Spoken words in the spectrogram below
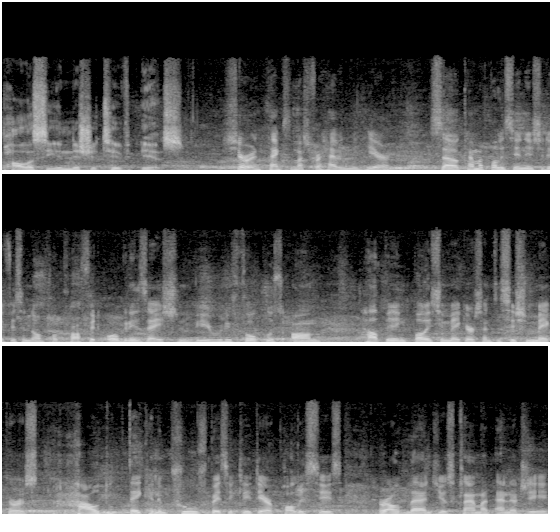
Policy Initiative is. Sure, and thanks so much for having me here. So, Climate Policy Initiative is a non for profit organization. We really focus on helping policymakers and decision makers how do they can improve basically their policies around land use, climate, energy,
